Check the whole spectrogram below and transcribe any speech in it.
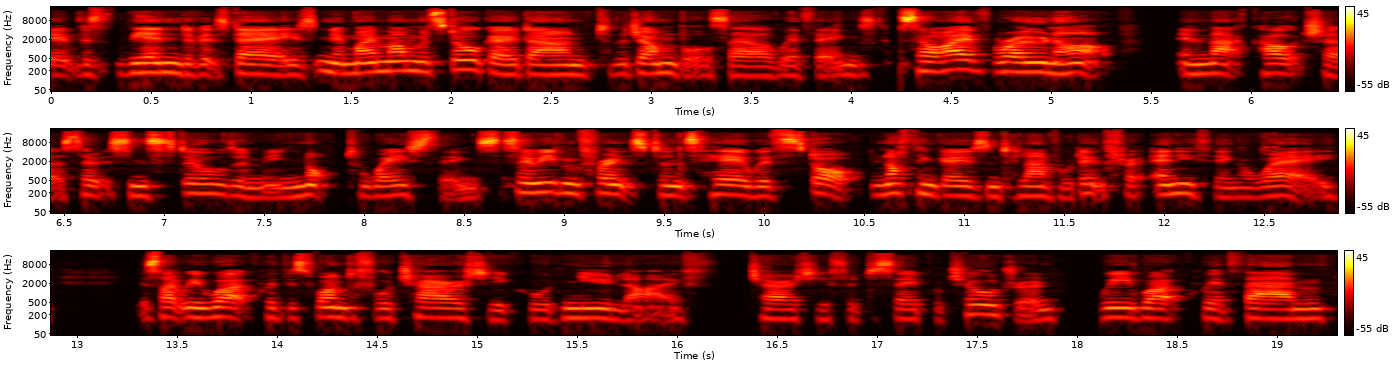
it was the end of its days. You know, my mum would still go down to the jumble sale with things. So I've grown up in that culture. So it's instilled in me not to waste things. So even for instance, here with Stop, nothing goes into landfill. Don't throw anything away. It's like we work with this wonderful charity called Newlife, charity for disabled children. We work with them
